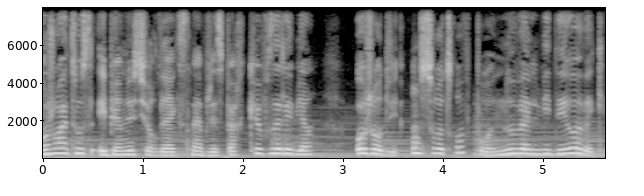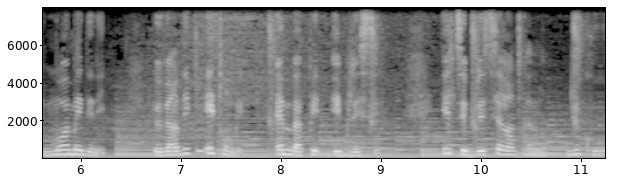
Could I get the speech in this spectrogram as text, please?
Bonjour à tous et bienvenue sur Direct Snap, j'espère que vous allez bien. Aujourd'hui, on se retrouve pour une nouvelle vidéo avec Mohamed Eni. Le verdict est tombé, Mbappé est blessé. Il s'est blessé à l'entraînement, du coup,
